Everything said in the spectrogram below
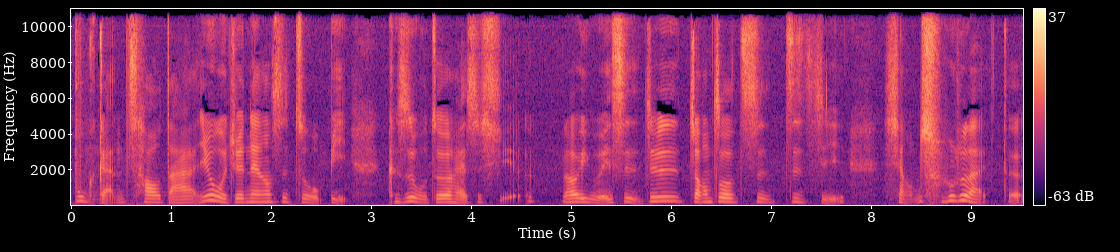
不敢抄答案，因为我觉得那样是作弊，可是我最后还是写了。然后以为是就是装作是自己想出来的，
